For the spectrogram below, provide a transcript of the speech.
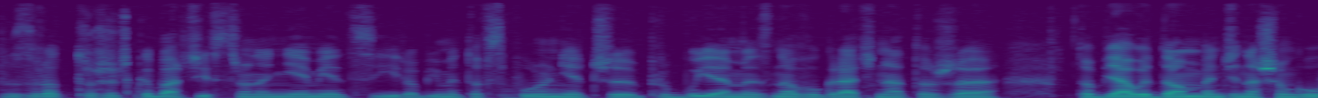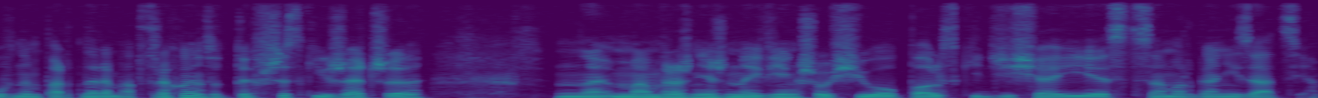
zwrot troszeczkę bardziej w stronę Niemiec i robimy to wspólnie, czy próbujemy znowu grać na to, że to Biały Dom będzie naszym głównym partnerem. Abstrahując od tych wszystkich rzeczy, mam wrażenie, że największą siłą Polski dzisiaj jest samorganizacja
